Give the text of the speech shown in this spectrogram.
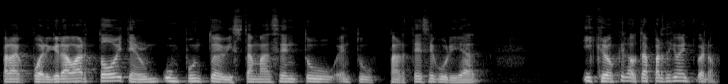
para poder grabar todo y tener un, punto de vista más en tu, en tu parte de seguridad. Y creo que la otra parte que me, bueno,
